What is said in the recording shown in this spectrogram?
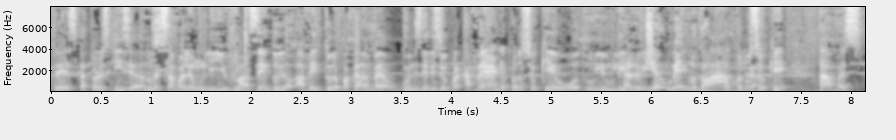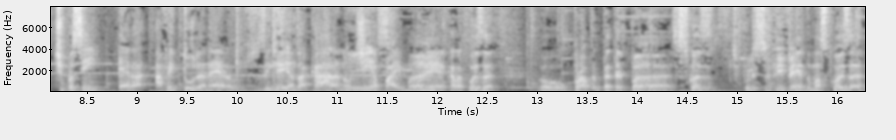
13, 14, 15 anos. Começava a ler um livro. Fazendo aventura pra caramba. O Gunis eles iam pra caverna, pra não sei o que, o outro lia um livro Cara, e tinha ia medo do mato, porra, não sei o que. Tá, mas tipo assim, era aventura, né? Era enfiando a cara, não Isso. tinha pai e mãe, aquela coisa. O próprio Peter Pan, essas coisas, tipo, eles vivendo umas coisas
